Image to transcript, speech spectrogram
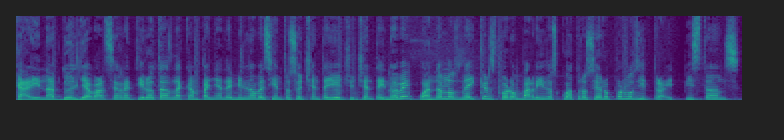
Karim Abdul-Jabbar se retiró tras la campaña de 1988-89 cuando los Lakers fueron barridos 4-0 por los Detroit Pistons.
